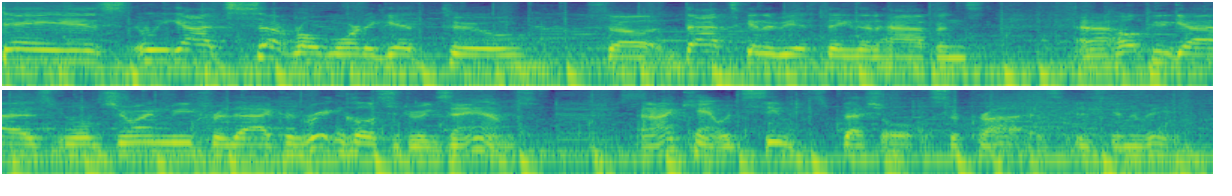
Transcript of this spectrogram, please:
days. We got several more to get to, so that's gonna be a thing that happens. And I hope you guys will join me for that because we're getting closer to exams, and I can't wait to see what the special surprise is gonna be.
